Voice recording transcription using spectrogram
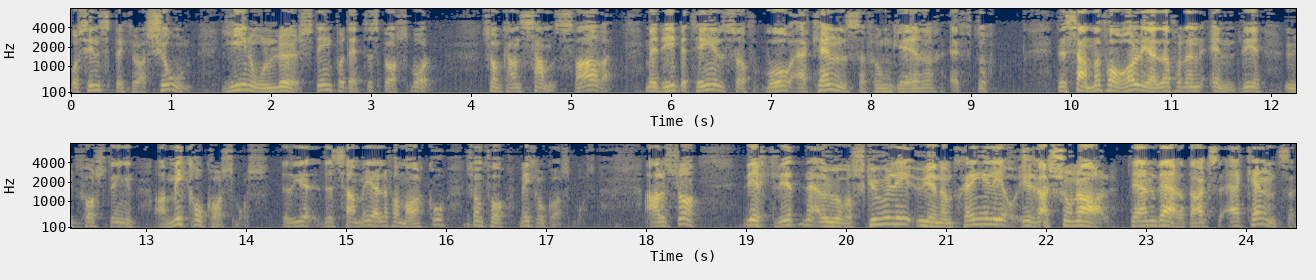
og sin spekulasjon gi noen løsning på dette spørsmål som kan samsvare med de betingelser vår erkjennelse fungerer efter. Det samme forhold gjelder for den endelige utforskningen av mikrokosmos. Det, det samme gjelder for makro som for mikrokosmos. Altså, virkeligheten er uoverskuelig, ugjennomtrengelig og irrasjonal. Det er en hverdagserkjennelse.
